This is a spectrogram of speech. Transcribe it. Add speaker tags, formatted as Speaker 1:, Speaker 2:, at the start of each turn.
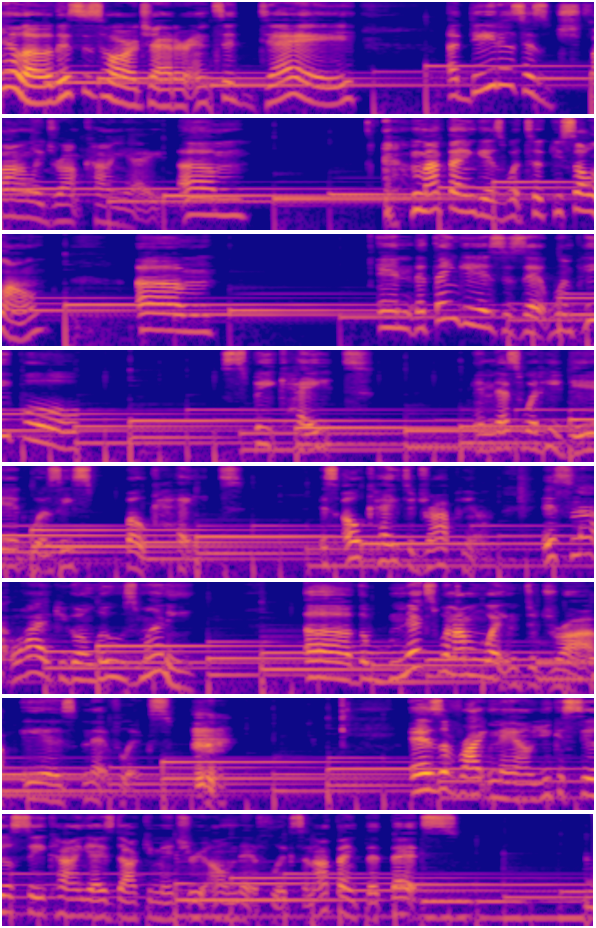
Speaker 1: Hello, this is Horror Chatter, and today Adidas has finally dropped Kanye. Um, my thing is, what took you so long? Um, and the thing is, is that when people speak hate, and that's what he did, was he spoke hate. It's okay to drop him. It's not like you're gonna lose money. Uh, the next one I'm waiting to drop is Netflix. As of right now, you can still see Kanye's documentary on Netflix, and I think that that's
